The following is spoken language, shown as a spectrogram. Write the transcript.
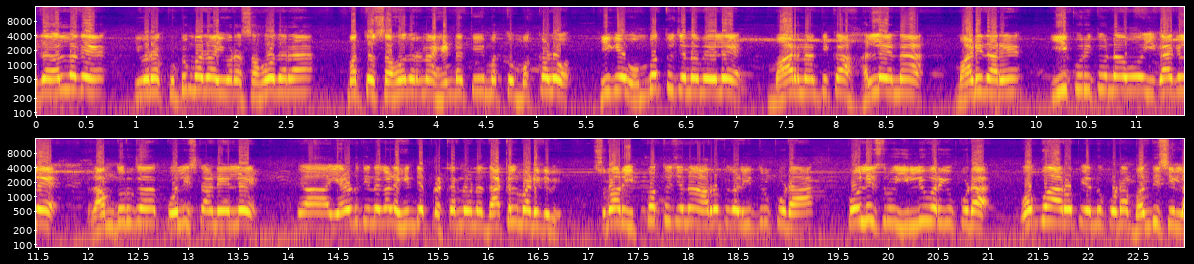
ಇದಲ್ಲದೆ ಇವರ ಕುಟುಂಬದ ಇವರ ಸಹೋದರ ಮತ್ತು ಸಹೋದರನ ಹೆಂಡತಿ ಮತ್ತು ಮಕ್ಕಳು ಹೀಗೆ ಒಂಬತ್ತು ಜನ ಮೇಲೆ ಮಾರಣಾಂತಿಕ ಹಲ್ಲೆಯನ್ನು ಮಾಡಿದ್ದಾರೆ. ಈ ಕುರಿತು ನಾವು ಈಗಾಗಲೇ ರಾಮದುರ್ಗ ಪೊಲೀಸ್ ಠಾಣೆಯಲ್ಲಿ ಎರಡು ದಿನಗಳ ಹಿಂದೆ ಪ್ರಕರಣವನ್ನು ದಾಖಲು ಮಾಡಿದ್ದೀವಿ. ಸುಮಾರು ಇಪ್ಪತ್ತು ಜನ ಆರೋಪಿಗಳು ಇದ್ರೂ ಕೂಡ ಪೊಲೀಸರು ಇಲ್ಲಿವರೆಗೂ ಕೂಡ ಒಬ್ಬ ಆರೋಪಿಯನ್ನು ಕೂಡ ಬಂಧಿಸಿಲ್ಲ.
